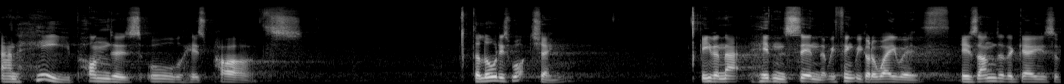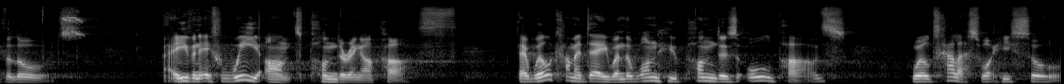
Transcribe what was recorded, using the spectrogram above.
and he ponders all his paths. The Lord is watching. Even that hidden sin that we think we got away with is under the gaze of the Lord. Even if we aren't pondering our path, there will come a day when the one who ponders all paths will tell us what he saw.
